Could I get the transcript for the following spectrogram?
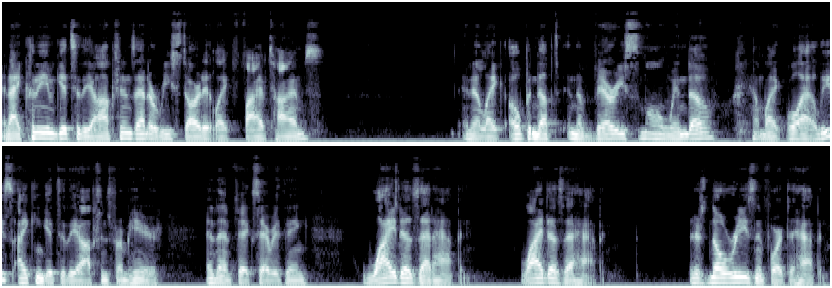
and I couldn't even get to the options. I had to restart it like five times and it like opened up in a very small window. I'm like, well, at least I can get to the options from here and then fix everything. Why does that happen? Why does that happen? There's no reason for it to happen.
